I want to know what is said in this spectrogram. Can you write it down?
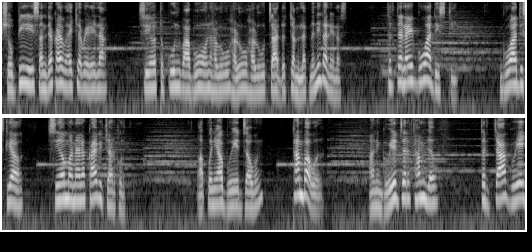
शेवटी संध्याकाळ व्हायच्या वेळेला सिंह थकून बाबून हळू हळू हळू चालत जंगलातनं निघालेला असतो. तर त्याला एक गुहा दिसते. गुहा दिसल्यावर सिंह मनाला काय विचार करतो? आपण या भुयेत जाऊन थांबावं. आणि गुहेत जर थांबलं तर त्या गुहेत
